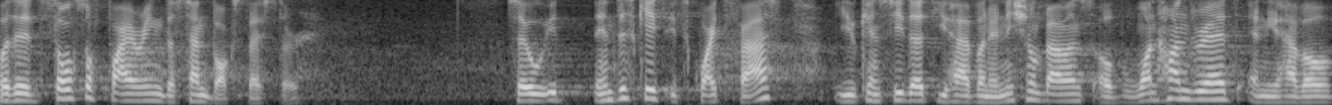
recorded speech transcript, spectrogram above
but it's also firing the sandbox tester. So it, in this case, it's quite fast. You can see that you have an initial balance of 100 and you have a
